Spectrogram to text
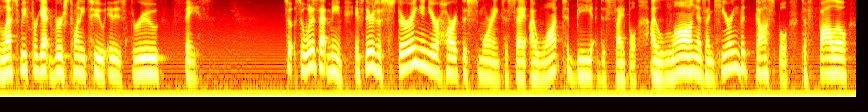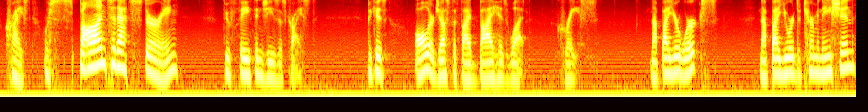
Unless we forget verse 22, it is through faith. So, so, what does that mean? If there's a stirring in your heart this morning to say, I want to be a disciple, I long as I'm hearing the gospel to follow Christ, respond to that stirring through faith in Jesus Christ. Because all are justified by his what? Grace. Not by your works, not by your determination,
